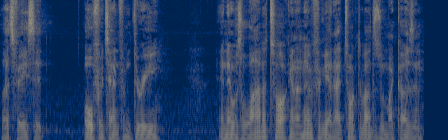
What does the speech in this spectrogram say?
Let's face it, 0 for 10 from three. And there was a lot of talk, and I'll never forget, I talked about this with my cousin.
